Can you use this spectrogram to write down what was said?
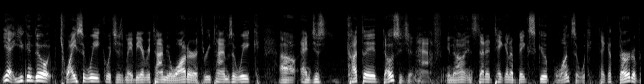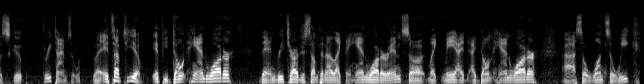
yeah you can do it twice a week which is maybe every time you water or three times a week uh, and just cut the dosage in half. You know, instead of taking a big scoop once a week, take a third of a scoop three times a week. But it's up to you. If you don't hand water, then recharge is something I like to hand water in. So, like me, I, I don't hand water. Uh, so once a week,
